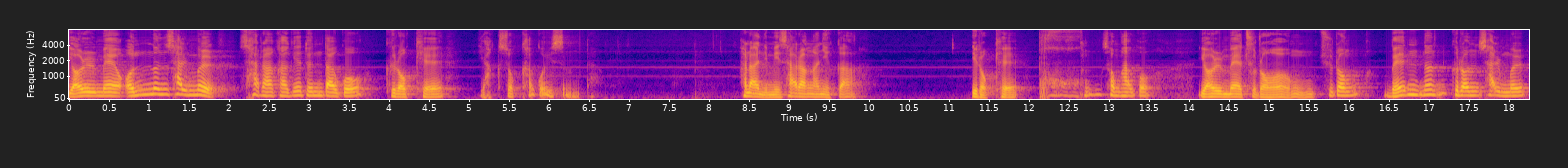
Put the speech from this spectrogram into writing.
열매 얻는 삶을 살아가게 된다고 그렇게 약속하고 있습니다. 하나님이 사랑하니까 이렇게 풍성하고 열매 주렁주렁 맺는 그런 삶을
